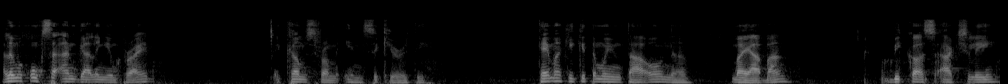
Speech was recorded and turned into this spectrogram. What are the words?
Alam mo kung saan galing yung pride? It comes from insecurity. Kaya makikita mo yung tao na mayabang because actually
